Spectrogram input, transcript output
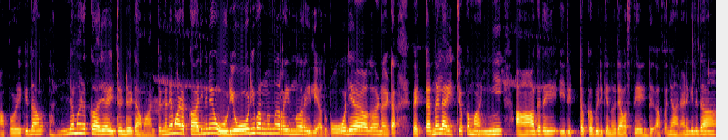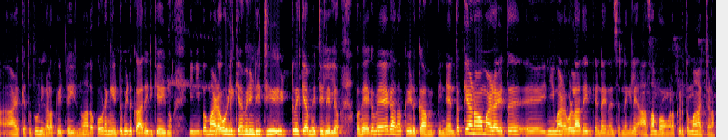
അപ്പോഴേക്കും ഇതാ നല്ല മഴക്കാരായിട്ടുണ്ട് കേട്ടോ. മാനത്ത് ഇങ്ങനെ മഴക്കാരിങ്ങനെ ഓടി ഓടി വന്ന് നിറയുന്നു പറയില്ലേ അതുപോലെ ആകാണ് കേട്ടോ. പെട്ടെന്ന് ലൈറ്റൊക്കെ മങ്ങി ആകെ ഇരുട്ടൊക്കെ പിടിക്കുന്ന ഒരു അവസ്ഥയുണ്ട് അപ്പം ഞാനാണെങ്കിൽ ഇതാ അഴക്കത്ത് തുണികളൊക്കെ ഇട്ടിരുന്നു. അതൊക്കെ ഉണങ്ങിയിട്ടും എടുക്കാതെ ഇരിക്കുകയായിരുന്നു ഇനിയിപ്പോൾ മഴ കൊള്ളിക്കാൻ വേണ്ടിയിട്ട് ഇട്ട് വെക്കാൻ പറ്റില്ലല്ലോ. അപ്പോൾ വേഗം വേഗം അതൊക്കെ എടുക്കാം. പിന്നെ എന്തൊക്കെയാണോ മഴയത്ത് ഇനി മഴ കൊള്ളാതെ ഇരിക്കേണ്ടതെന്ന് വെച്ചിട്ടുണ്ടെങ്കിൽ ആ സംഭവങ്ങളൊക്കെ എടുത്ത് മാറ്റണം.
